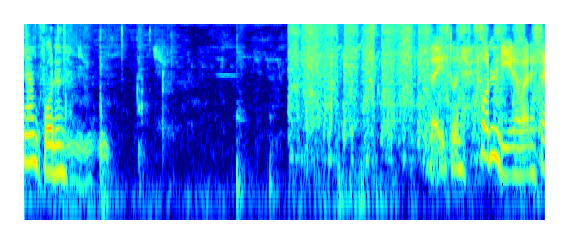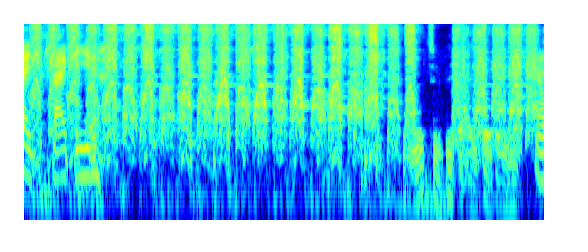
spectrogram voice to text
ย่ามฝนใส่ตัวนี้ทนดีนะว่าได้ใส่หลายปีเนี่ยนี่สื่อพี่ไก่ตัวนี้เอา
